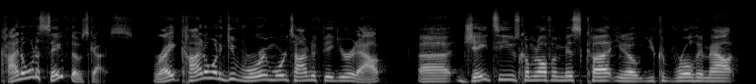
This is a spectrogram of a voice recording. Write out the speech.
kind of want to save those guys, right? Kind of want to give Rory more time to figure it out. Uh, JT, who's coming off a miscut, you know, you could roll him out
